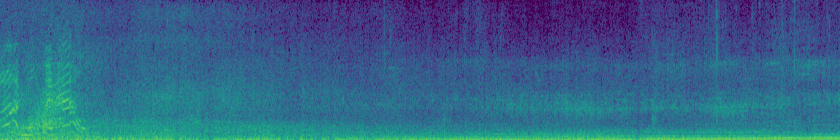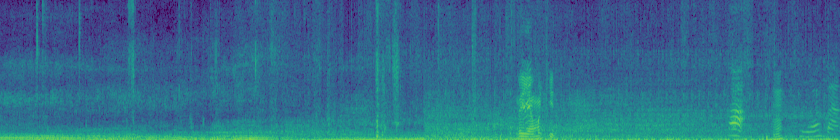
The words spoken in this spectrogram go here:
มาดูไปแล้ว ได้ยังไม่กิน พ่อ หืม คือว่าบาง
